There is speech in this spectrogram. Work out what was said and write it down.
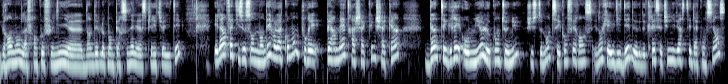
grands noms de la francophonie euh, dans le développement personnel et la spiritualité. Et là, en fait, ils se sont demandé, voilà, comment on pourrait permettre à chacune, chacun d'intégrer au mieux le contenu justement de ces conférences. Et donc il y a eu l'idée de, créer cette université de la conscience.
